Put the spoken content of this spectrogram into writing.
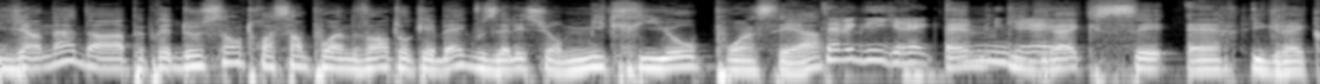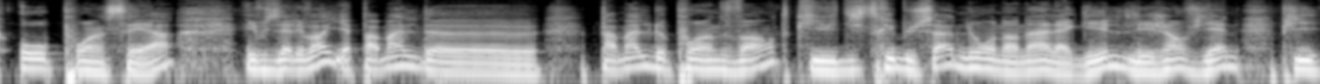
Il y en a dans à peu près 200, 300 points de vente au Québec. Vous allez sur micrio.ca. C'est avec des Y. M-Y-C-R-Y-O.ca. Et vous allez voir, il y a pas mal de, pas mal de points de vente qui distribuent ça. Nous, on en a à la guilde. Les gens viennent. Puis,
